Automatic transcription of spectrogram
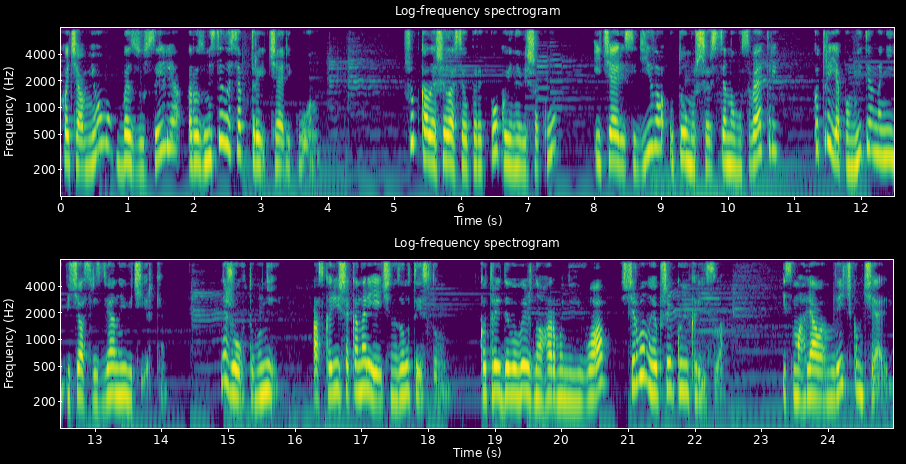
Хоча в ньому без зусилля розмістилося б три Чері Квон. Шубка лишилася у передпокої на вішаку, і Чері сиділа у тому ж шерстяному светрі, котрий я помітив на ній під час різдвяної вечірки. Не жовтому, ні, а скоріше канарієчно золотистому, котрий дивовижно гармоніював з червоною обшивкою крісла і смаглявим личком Чері.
